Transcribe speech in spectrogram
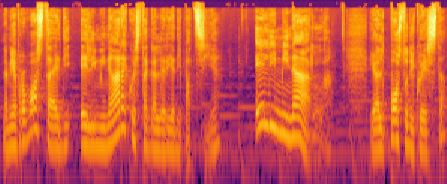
La mia proposta è di eliminare questa galleria di pazzie, eliminarla e al posto di questa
